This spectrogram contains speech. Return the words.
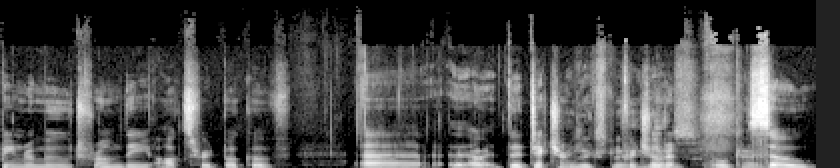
being removed from the Oxford Book of uh, uh, the dictionary, Dictionary, for children. yes. Okay. So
